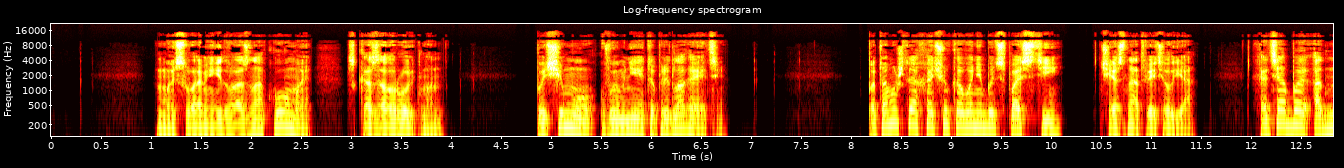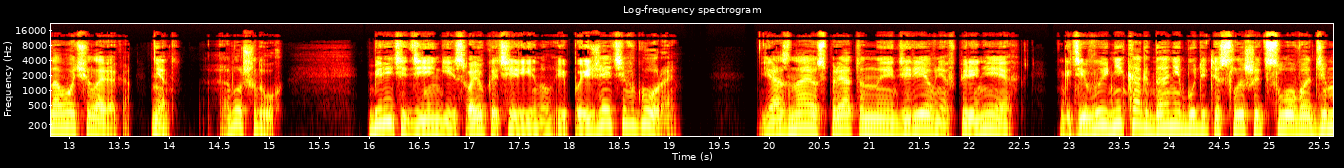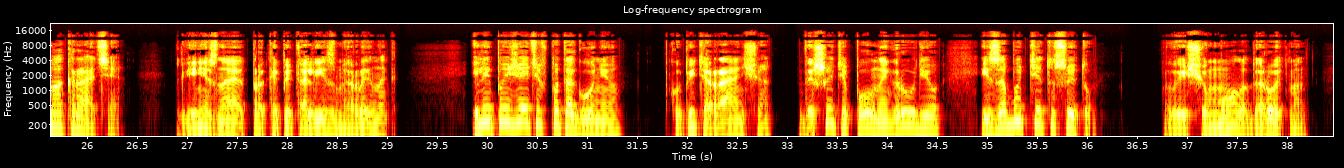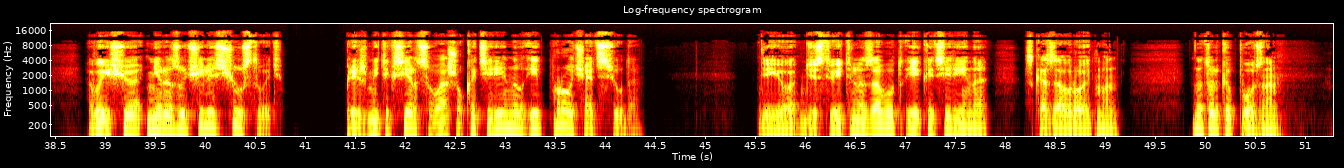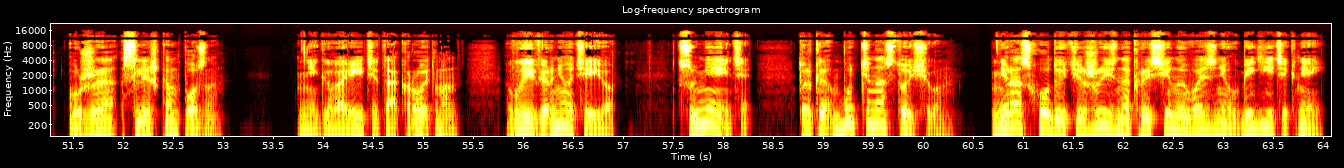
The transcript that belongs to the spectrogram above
Мы с вами едва знакомы, сказал Ройтман. Почему вы мне это предлагаете? Потому что я хочу кого-нибудь спасти, честно ответил я. Хотя бы одного человека. Нет, лучше двух. Берите деньги и свою Катерину и поезжайте в горы. Я знаю спрятанные деревни в Пиренеях, где вы никогда не будете слышать слово «демократия», где не знают про капитализм и рынок. Или поезжайте в Патагонию, купите ранчо, дышите полной грудью и забудьте эту суету. Вы еще молоды, Ройтман. Вы еще не разучились чувствовать. Прижмите к сердцу вашу Катерину и прочь отсюда. Ее действительно зовут Екатерина, сказал Ройтман. Но только поздно. Уже слишком поздно. Не говорите так, Ройтман. Вы вернете ее. Сумеете. Только будьте настойчивым. Не расходуйте жизнь на крысиную возню, бегите к ней.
